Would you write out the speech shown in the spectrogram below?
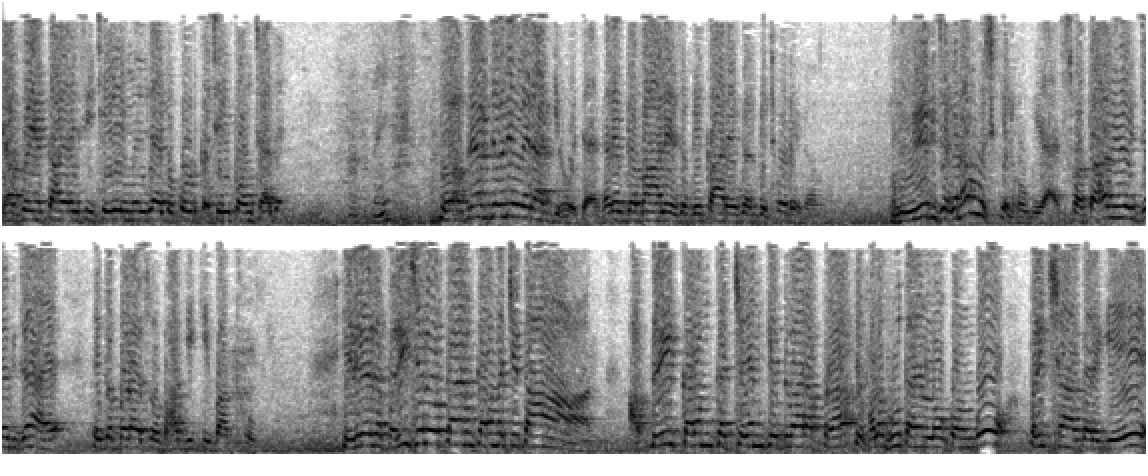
या कोई एक ऐसी छेड़ी मिल जाए तो कोर्ट कचहरी पहुँचा दे। नहीं? तो अपने आप जल्दी वैराग्य हो जाए अरे दबाले, सब बेकार है करके छोड़ेगा। विवेक जगना मुश्किल हो गया है। स्वतः विवेक जग जाए, ये तो बड़ा सौभाग्य की बात होगी। इसलिए तो परीक्षलोकान कर्म चितान। अपने कर्म का चयन के द्वारा प्राप्त फलभूत लोगों को परीक्षा करके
